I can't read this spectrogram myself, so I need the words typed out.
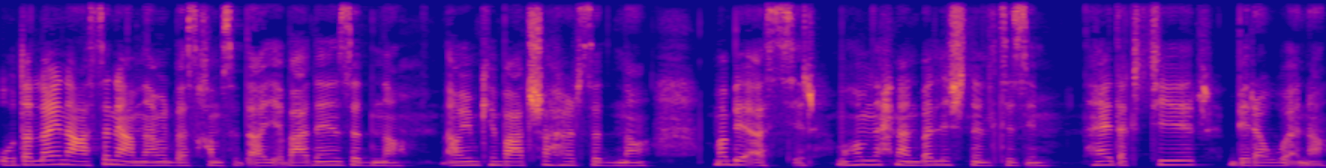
وضلينا على سنة عم نعمل بس خمس دقايق بعدين زدنا أو يمكن بعد شهر زدنا ما بيأثر. مهم نحن نبلش نلتزم. هيدا كتير بيروقنا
